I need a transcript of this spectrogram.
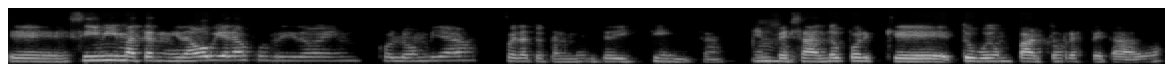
eh, si mi maternidad hubiera ocurrido en Colombia, fuera totalmente distinta, empezando porque tuve un parto respetado.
